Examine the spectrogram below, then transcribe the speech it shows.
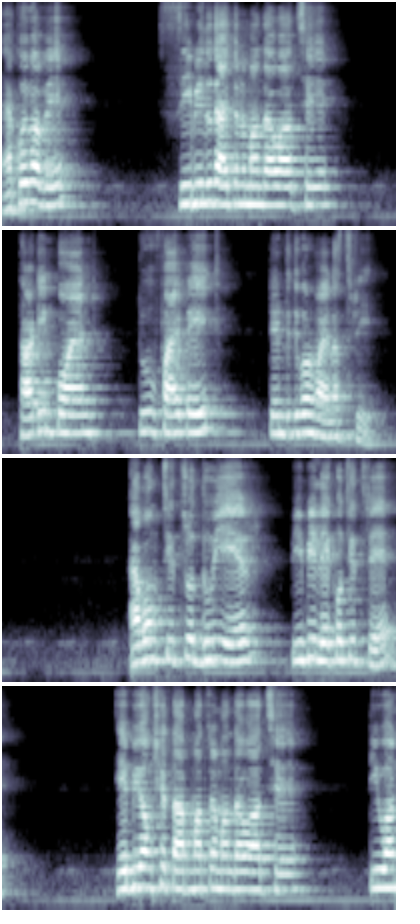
একইভাবে সি বিন্দুতে আয়তনের মান দেওয়া আছে thirteen point two five eight ten to the power minus three এবং চিত্র দুই এর পিবি লেখচিত্রে এবি অংশে তাপমাত্রা মান দেওয়া আছে টি ওয়ান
